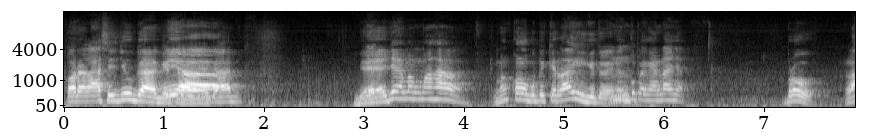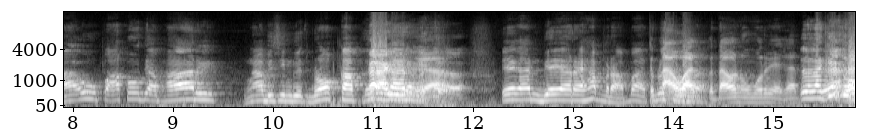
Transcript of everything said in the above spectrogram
korelasi juga gitu Iya. ya kan. Biayanya emang mahal. Cuman kalau gue pikir lagi gitu ya kan, gue pengen nanya, bro, lau Pako tiap hari ngabisin duit brokap ya Iya, kan? iya, betul. Ya kan, biaya rehab berapa? Terus Ketahuan, ketahuan umurnya kan. Lah, lagi juga,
